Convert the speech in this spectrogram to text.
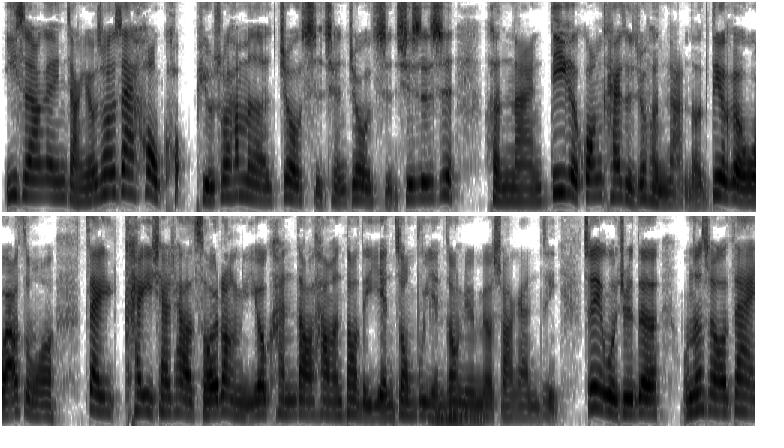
医生要跟你讲，有时候在后口，比如说他们的臼齿、前臼齿，其实是很难。第一个光开嘴就很难了，第二个我要怎么在开一下下的时候，让你又看到他们到底严重不严重，你有没有刷干净？所以我觉得我那时候在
